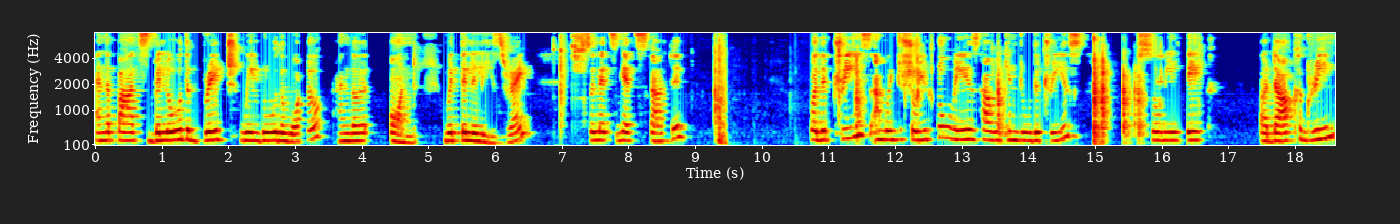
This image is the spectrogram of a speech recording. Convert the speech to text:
and the parts below the bridge we'll do the water and the pond with the lilies, right? So let's get started. For the trees, I'm going to show you two ways how we can do the trees. So we'll take a dark green,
